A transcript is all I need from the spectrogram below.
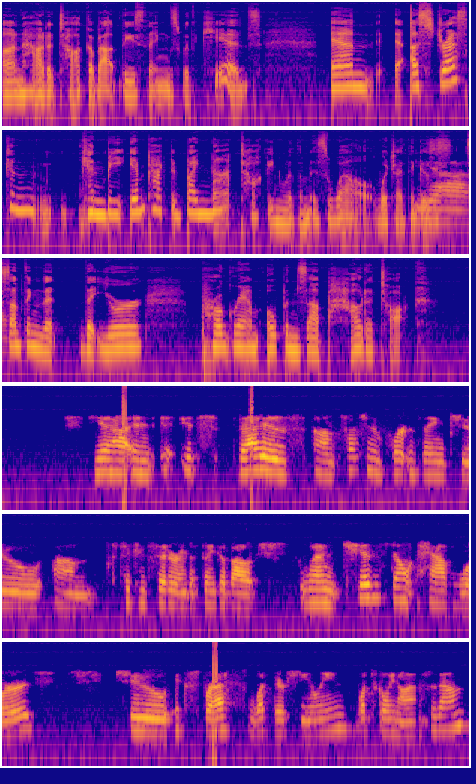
on how to talk about these things with kids. And a stress can can be impacted by not talking with them as well, which I think is yeah. something that, that your program opens up how to talk. Yeah, and it's that is um, such an important thing to um, to consider and to think about. When kids don't have words to express what they're feeling, what's going on for them,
